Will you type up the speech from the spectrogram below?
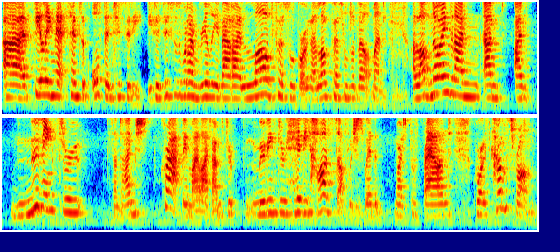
Uh, feeling that sense of authenticity because this is what I'm really about. I love personal growth. I love personal development. I love knowing that I'm I'm I'm moving through sometimes crap in my life. I'm through, moving through heavy, hard stuff, which is where the most profound growth comes from.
